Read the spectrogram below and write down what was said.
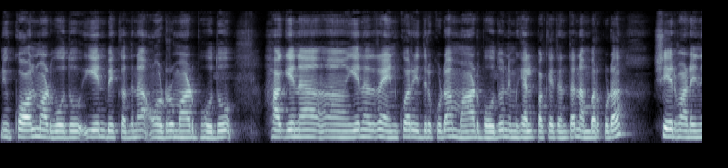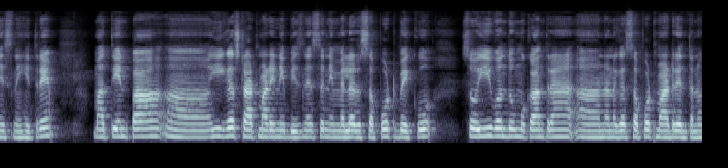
ನೀವು ಕಾಲ್ ಮಾಡ್ಬೋದು, ಏನು ಬೇಕು ಅದನ್ನು ಆರ್ಡ್ರ್ ಮಾಡ್ಬೋದು. ಹಾಗೇನ ಏನಾದರೂ ಎನ್ಕ್ವೈರಿ ಇದ್ದರೂ ಕೂಡ ಮಾಡ್ಬೋದು. ನಿಮ್ಗೆ ಹೆಲ್ಪ್ ಆಕೈತೆ ಅಂತ ನಂಬರ್ ಕೂಡ ಶೇರ್ ಮಾಡೀನಿ ಸ್ನೇಹಿತರೆ. ಮತ್ತೇನಪ್ಪ ಈಗ ಸ್ಟಾರ್ಟ್ ಮಾಡೀನಿ ಬಿಸ್ನೆಸ್ ನಿಮ್ಮೆಲ್ಲರ ಸಪೋರ್ಟ್ ಬೇಕು. ಸೊ ಈ ಒಂದು ಮುಖಾಂತರ ನನಗೆ ಸಪೋರ್ಟ್ ಮಾಡಿರಿ ಅಂತಲೂ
